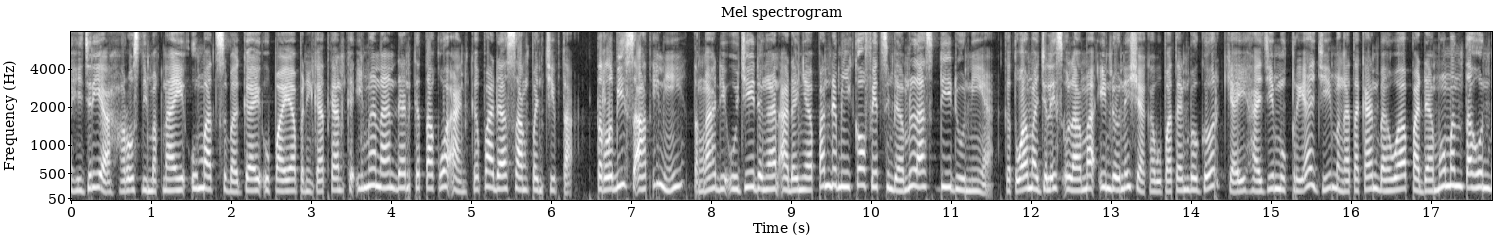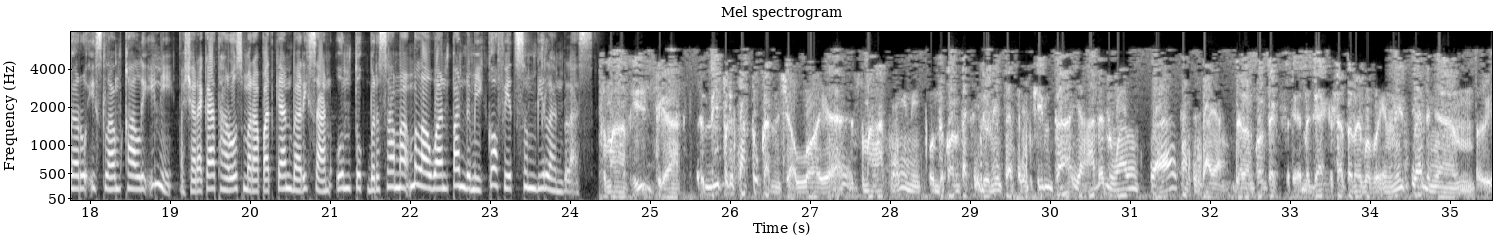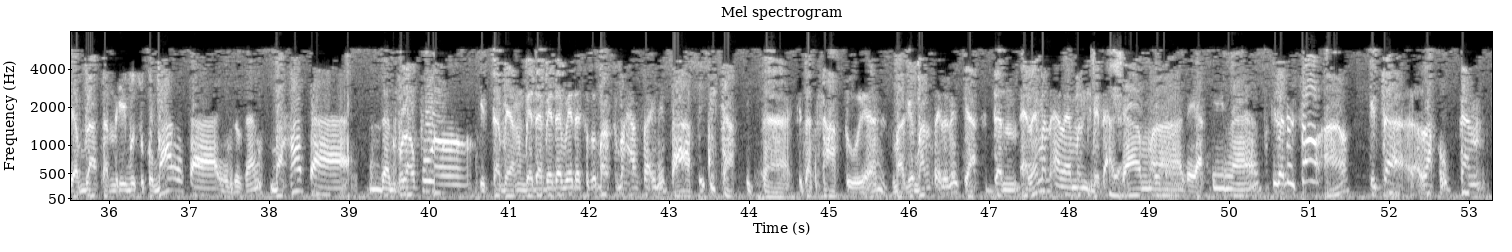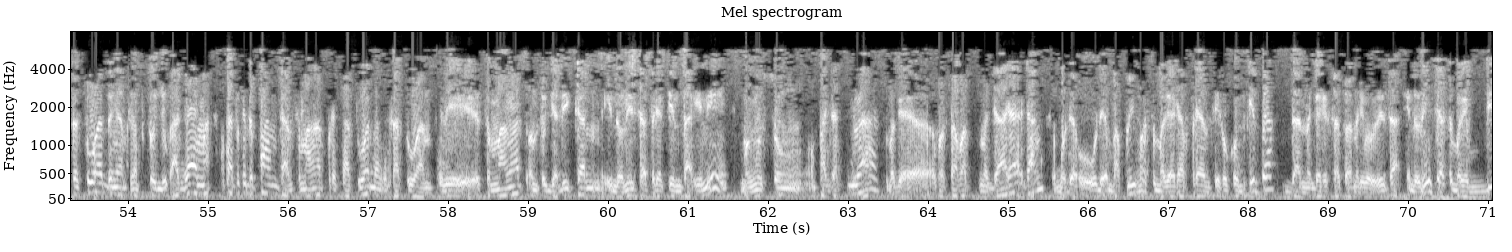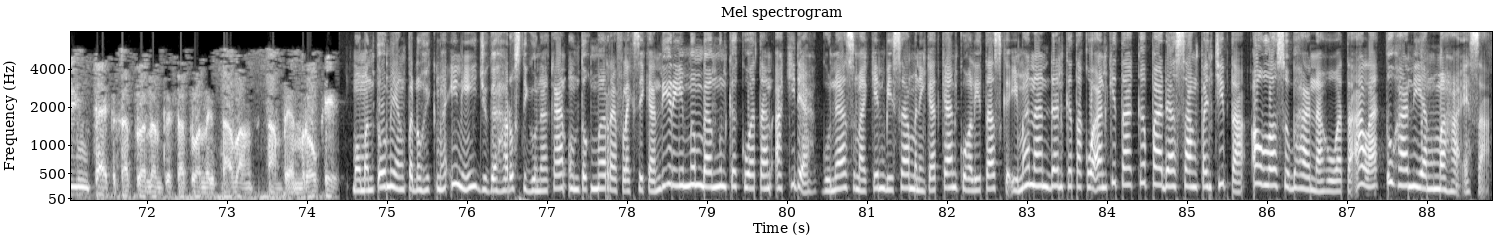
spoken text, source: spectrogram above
Hijriah harus dimaknai umat sebagai upaya peningkatkan keimanan dan ketakwaan kepada Sang Pencipta. Terlebih saat ini tengah diuji dengan adanya pandemi COVID-19 di dunia. Ketua Majelis Ulama Indonesia Kabupaten Bogor, Kiai Haji Mukriaji mengatakan bahwa pada momen Tahun Baru Islam kali ini, masyarakat harus merapatkan barisan untuk bersama melawan pandemi COVID-19. Semangat hijrah dipersatukan insya Allah ya semangatnya ini untuk konteks Indonesia tercinta yang ada nuansa kasih sayang dalam konteks negara kesatuan Republik Indonesia dengan ya belasan ribu suku bangsa gitu kan. Bahasa dan pulau-pulau. Kita yang beda-beda-beda suku bangsa bahasa ini tapi kita kita kita satu ya. Sebagai bangsa Indonesia. Dan elemen-elemen beda agama keyakinan. Tidak ada soal kita lakukan sesuai dengan petunjuk agama, tapi kedepankan semangat persatuan dan kesatuan. Jadi semangat untuk jadikan Indonesia tercinta ini mengusung Pancasila sebagai pesawat negara kan, kemudian UUD 45 sebagai referensi hukum kita dan negara kesatuan Republik Indonesia, Indonesia sebagai bingkai kesatuan dan persatuan dari Sabang sampai Merauke. Momentum yang penuh hikmah ini juga harus digunakan untuk merefleksikan diri membangun kekuatan akidah guna semakin bisa meningkatkan kualitas keimanan dan ketakwaan kita kepada Sang Pencipta Allah Subhanahu wa taala, Tuhan yang Maha Esa.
